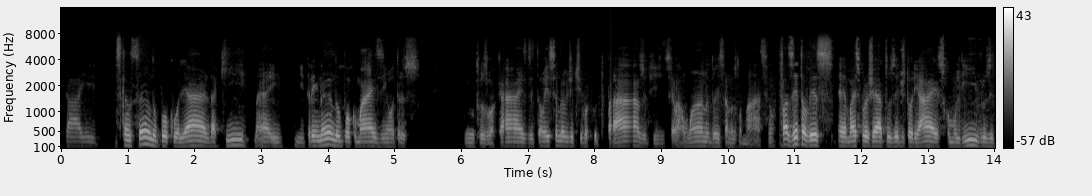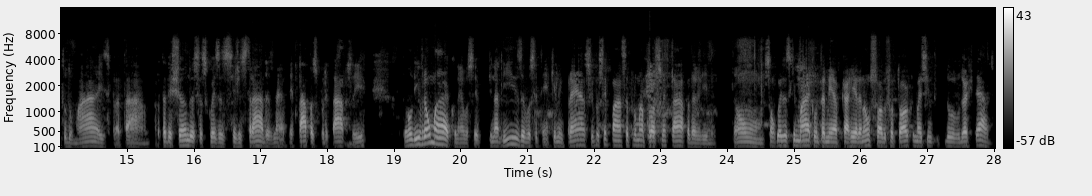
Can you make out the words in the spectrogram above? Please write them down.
estar tá aí descansando um pouco o olhar daqui, né, e, e, treinando um pouco mais em outros em outros locais. Então esse é o meu objetivo a curto prazo, de sei lá um ano, dois anos no máximo. Fazer talvez é, mais projetos editoriais, como livros e tudo mais, para estar tá, para tá deixando essas coisas registradas, né, etapas por etapas aí. Então o livro é um marco, né? Você finaliza, você tem aquilo impresso e você passa para uma próxima etapa da vida. Então são coisas que marcam também a carreira não só do fotógrafo, mas do, do arquiteto.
